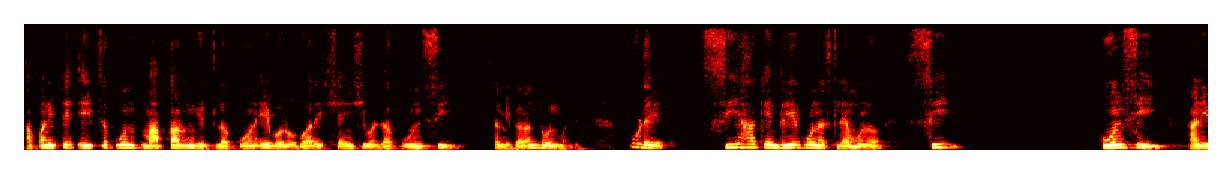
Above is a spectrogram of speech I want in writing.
आपण इथे एचं कोण माप काढून घेतलं. कोण ए बरोबर एकशे ऐंशी वजा कोण सी समीकरण दोन मध्ये. पुढे सी हा केंद्रीय कोण असल्यामुळं सी कोण सी आणि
